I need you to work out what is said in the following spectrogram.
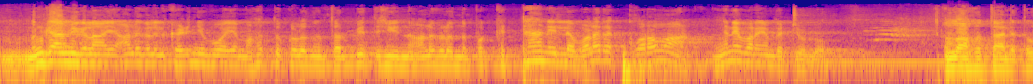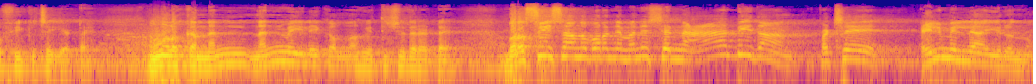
മുൻഗാമികളായ ആളുകളിൽ കഴിഞ്ഞുപോയ മഹത്തുക്കളൊന്നും തർബീത്ത് ചെയ്യുന്ന ആളുകളൊന്നും ഇപ്പൊ കിട്ടാനില്ല. വളരെ കുറവാണ്. അങ്ങനെ പറയാൻ പറ്റുള്ളൂ. അള്ളാഹു താല തൗഫീക്ക് ചെയ്യട്ടെ. നമ്മളൊക്കെ നന്മയിലേക്ക് അള്ളാഹു എത്തിച്ചു തരട്ടെ ബ്രസീസ എന്ന് പറഞ്ഞ മനുഷ്യൻ ആബിദാണ് പക്ഷേ എൽമില്ലായിരുന്നു.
